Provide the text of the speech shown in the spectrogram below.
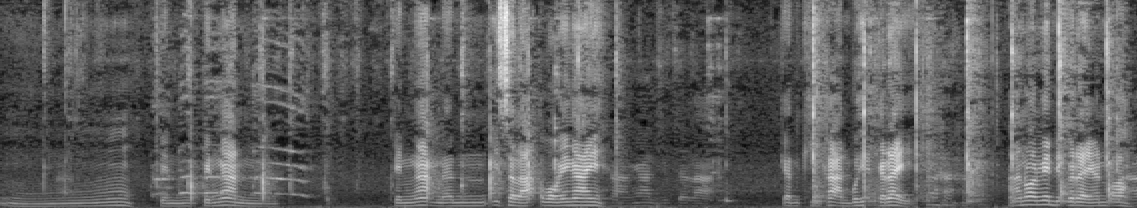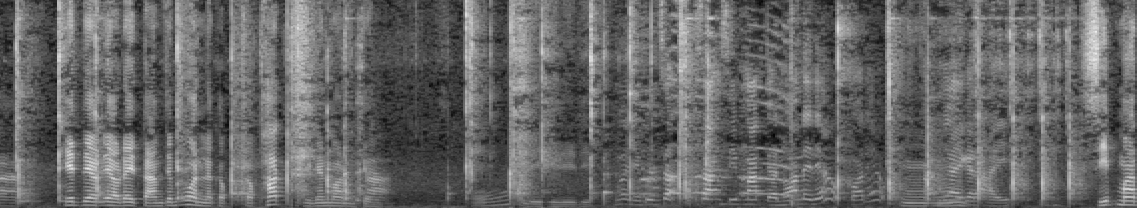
อืมเป็นเป็นงาน เป็นงานอันอิสระบอกง่ายค่ะงานอิสระๆกันขี่ข้านบ่เฮ็ดก็ได้หานอนเว้นเด็กก็ได้แมันบ่ค่ะเฮ็ดแล้วแล้วได้ตามจำนวนแล้วก็ก็พักสิแม่นบ่น้องเจินค่ะโอ้ดีดีดีดี เมื่อนี้เพิ่นจะสร้าง10มัดก็นอนได้แล้วพอแล้วอืม ทำใหญ่ก็ได้10มัด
